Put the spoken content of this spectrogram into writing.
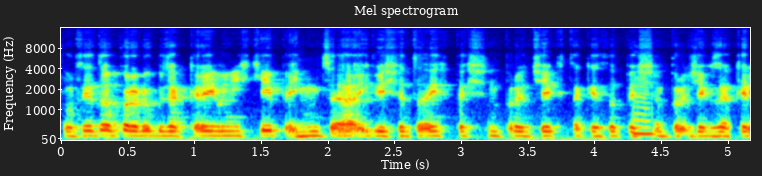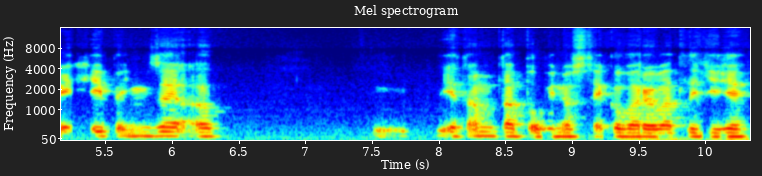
furt je to produkt, za který oni chtějí peníze a i když je to jejich passion project, tak je to passion hmm. project, za který chtějí peníze a je tam ta povinnost jako varovat lidi, že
